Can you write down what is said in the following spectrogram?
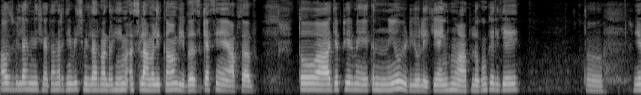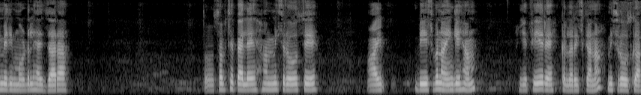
आउज़बिल्लिनशैतानरजीम बिस्मिल्लाहिर्रहमानिर्रहीम अस्सलाम वालेकुम वीवर्स, कैसे हैं आप सब? तो आज फिर मैं एक न्यू वीडियो लेके आई हूँ आप लोगों के लिए। तो ये मेरी मॉडल है ज़ारा। तो सबसे पहले हम इस रोज़ से आई, बेस बनाएँगे हम। ये फेयर है कलर इसका ना, मिस रोज़ का।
